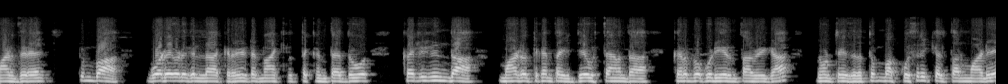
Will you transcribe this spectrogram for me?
ಮಾಡಿದರೆ ತುಂಬಾ ಗೋಡೆಗಳಿಗೆಲ್ಲ ಕ್ರೆಡಿಟ್ ಅನ್ನು ಹಾಕಿರ್ತಕ್ಕಂಥದ್ದು. ಕಲ್ಲಿನಿಂದ ಮಾಡಿರ್ತಕ್ಕಂಥ ಈ ದೇವಸ್ಥಾನದ ಗರ್ಭಗುಡಿ ಅಂತ ಈಗ ನೋಡ್ತಾ ಇದ್ದಾರೆ. ತುಂಬಾ ಕುಸರಿ ಕೆಲಸ ಮಾಡಿ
